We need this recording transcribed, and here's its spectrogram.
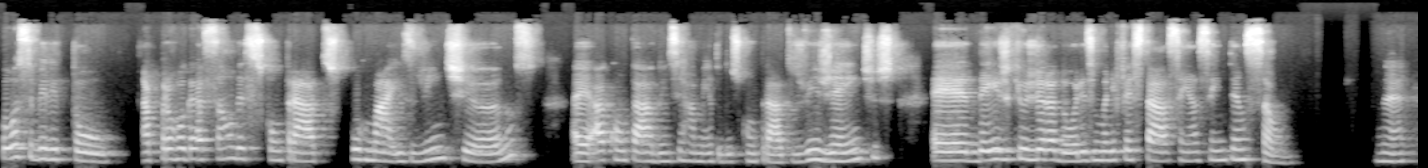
possibilitou a prorrogação desses contratos por mais 20 anos, é, a contar do encerramento dos contratos vigentes, é, desde que os geradores manifestassem essa intenção. Né?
